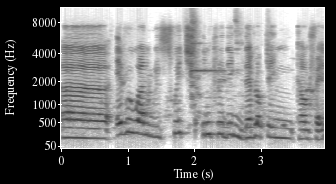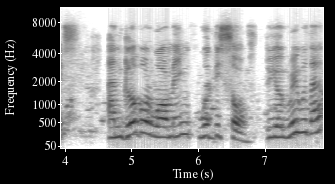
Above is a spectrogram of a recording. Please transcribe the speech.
uh, everyone will switch, including developing countries, and global warming would be solved. Do you agree with that?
